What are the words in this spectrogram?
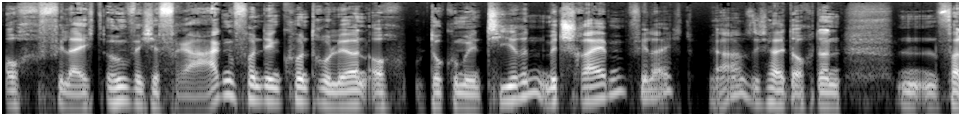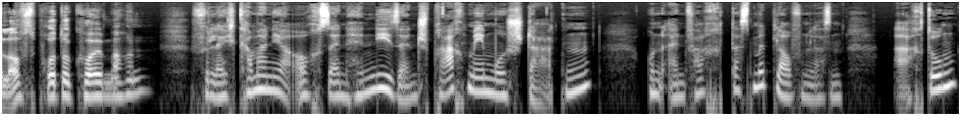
Auch vielleicht irgendwelche Fragen von den Kontrolleuren auch dokumentieren, mitschreiben vielleicht. Ja, sich halt auch dann ein Verlaufsprotokoll machen. Vielleicht kann man ja auch sein Handy, sein Sprachmemo starten und einfach das mitlaufen lassen. Achtung,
